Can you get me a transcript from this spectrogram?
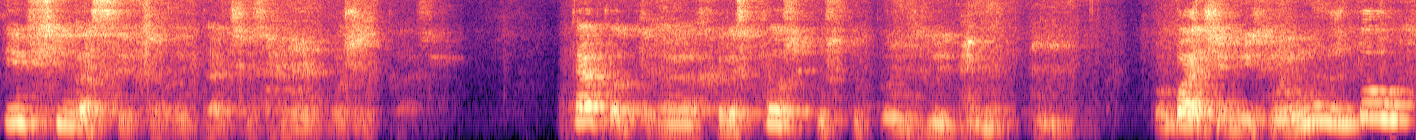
І всі наситили, далі слово Боже каже. Так от е, Христос поступив з людьми. Побачив їхню нужду,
